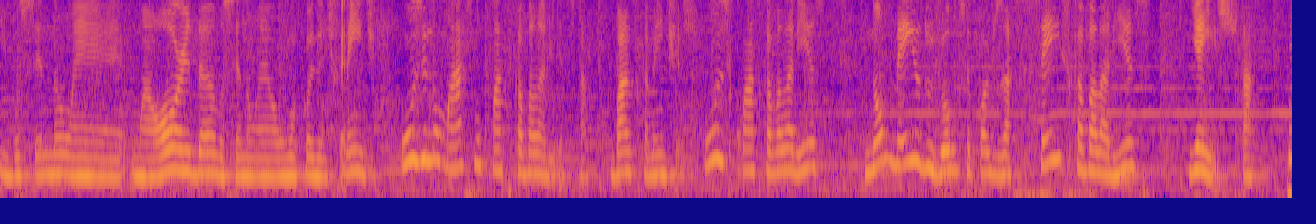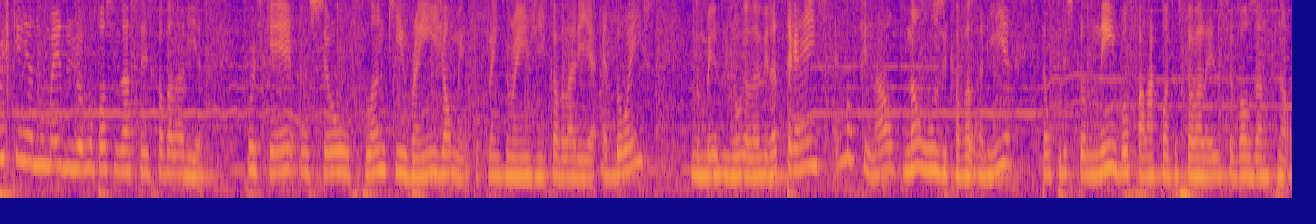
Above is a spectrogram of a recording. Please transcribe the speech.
e você não é uma horda, você não é alguma coisa diferente, use no máximo quatro cavalarias, tá? Basicamente isso. Use quatro cavalarias. No meio do jogo você pode usar seis cavalarias e é isso, tá? Por que no meio do jogo eu posso usar 6 cavalarias? Porque o seu flank range aumenta. O flank range de cavalaria é 2, no meio do jogo ela vira 3, e no final não use cavalaria, então por isso que eu nem vou falar quantas cavalarias você vai usar no final.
